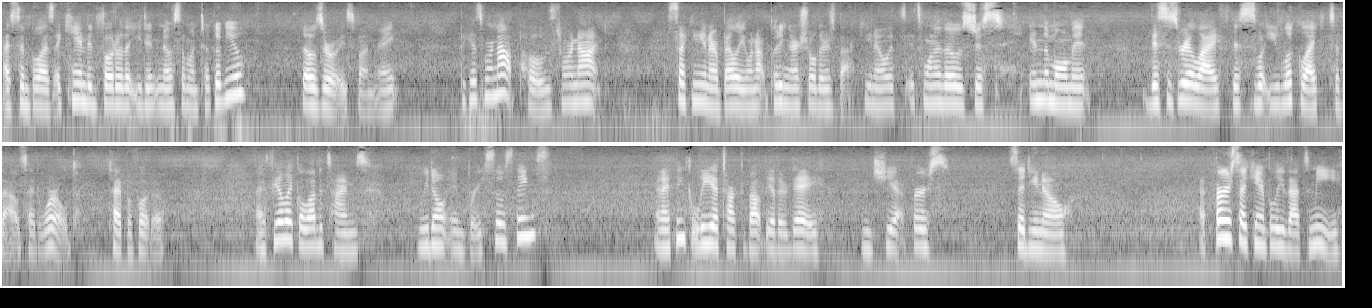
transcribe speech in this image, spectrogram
as simple as a candid photo that you didn't know someone took of you, those are always fun, right? Because we're not posed. We're not sucking in our belly. We're not putting our shoulders back. You know, it's it's one of those just in the moment. This is real life. This is what you look like to the outside world type of photo. I feel like a lot of times we don't embrace those things. And I think Leah talked about the other day, and she at first said, you know, at first I can't believe that's me.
